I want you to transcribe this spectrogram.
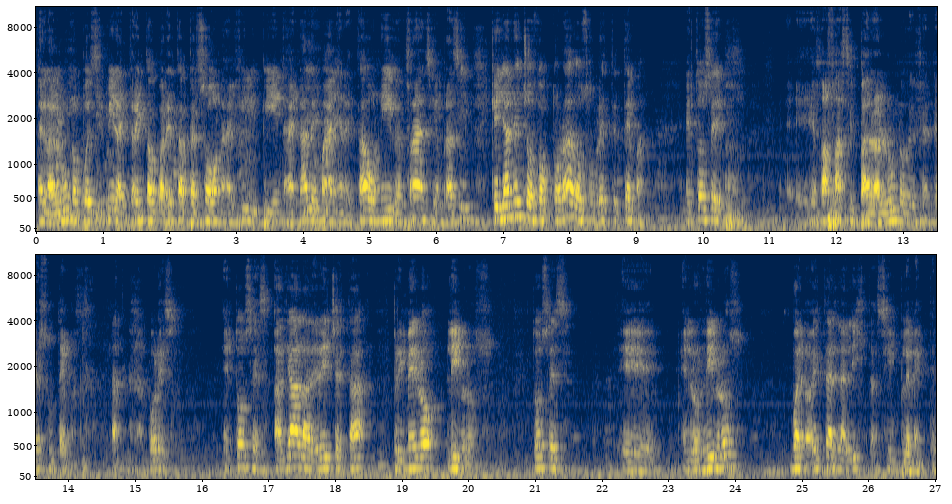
el, alumno puede decir, mira, hay 30 o 40 personas en Filipinas, en Alemania, en Estados Unidos, en Francia, en Brasil, que ya han hecho doctorados sobre este tema. Entonces es más fácil para el alumno defender su tema. Por eso. Entonces, allá a la derecha está primero libros. Entonces, eh, en los libros bueno, esta es la lista simplemente.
